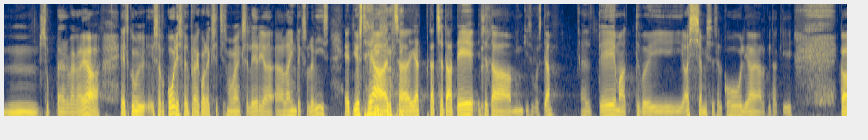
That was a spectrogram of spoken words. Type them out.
mm, super, väga hea. et kui sa koolis veel praegu oleksid, siis ma paneks selle eriala indeks sulle viis, et just hea, et sa jätkad seda tee, seda mingisugust jah, teemat või asja, mis sa seal kooli ajal kuidagi ka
